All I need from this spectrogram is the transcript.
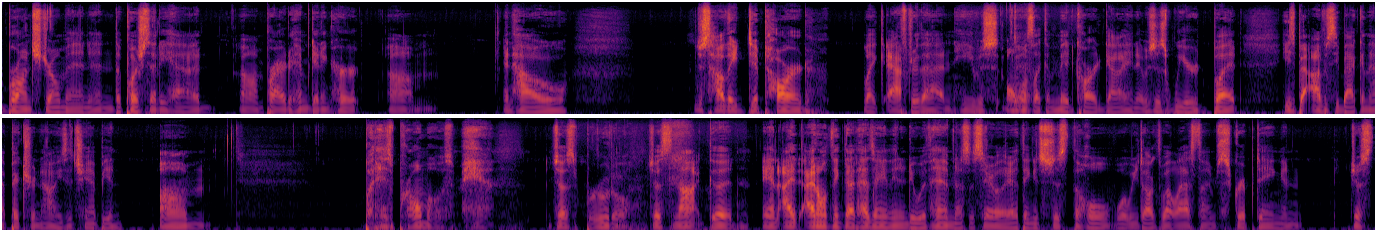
Braun Strowman and the push that he had um, prior to him getting hurt, um, and how just how they dipped hard like after that, and he was almost Yeah. like a mid card guy, and it was just weird. But he's obviously back in that picture now. He's a champion. Um, but his promos, man, just brutal, just not good. And I, I don't think that has anything to do with him necessarily. I think it's just the whole what we talked about last time, scripting and just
